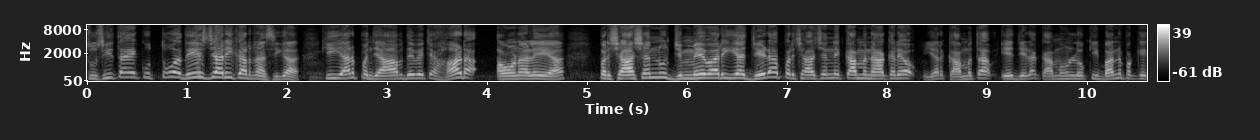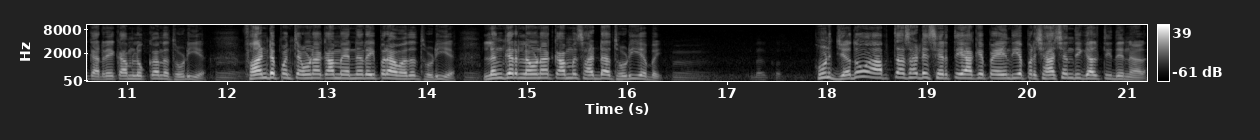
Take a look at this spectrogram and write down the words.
ਤੁਸੀਂ ਤਾਂ ਇੱਕ ਉੱਤੋਂ ਆਦੇਸ਼ ਜਾਰੀ ਕਰਨਾ ਸੀਗਾ ਕਿ ਯਾਰ ਪੰਜਾਬ ਦੇ ਵਿੱਚ ਹੜ ਆਉਣ ਵਾਲੇ ਆ ਪ੍ਰਸ਼ਾਸਨ ਨੂੰ ਜ਼ਿੰਮੇਵਾਰੀ ਆ ਜਿਹੜਾ ਪ੍ਰਸ਼ਾਸਨ ਨੇ ਕੰਮ ਨਾ ਕਰਿਆ ਯਾਰ ਕੰਮ ਤਾਂ ਇਹ ਜਿਹੜਾ ਕੰਮ ਹੁਣ ਲੋਕੀ ਬੰਨ ਪੱਕੇ ਕਰ ਰਹੇ ਕੰਮ ਲੋਕਾਂ ਦਾ ਥੋੜੀ ਆ। ਫੰਡ ਪਹੁੰਚਾਉਣਾ ਕੰਮ ਐਨਆਰਆਈ ਭਰਾਵਾਂ ਦਾ ਥੋੜੀ ਆ ਲੰਗਰ ਲਾਉਣਾ ਕੰਮ ਸਾਡਾ ਥੋੜੀ ਆ ਬਈ। ਹੁਣ ਜਦੋਂ ਆਪਤਾ ਸਾਡੇ ਸਿਰ ਤੇ ਆ ਕੇ ਪੈ ਜਾਂਦੀ ਹੈ ਪ੍ਰਸ਼ਾਸਨ ਦੀ ਗਲਤੀ ਦੇ ਨਾਲ,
